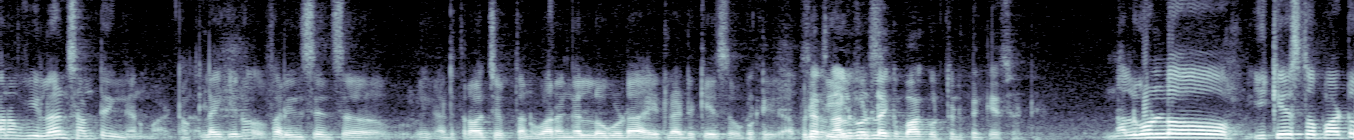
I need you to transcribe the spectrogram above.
మనం వీ లర్న్ సంథింగ్ అనమాట like you know for instance అంటే తర్వాత చెప్తాను. వరంగల్లో కూడా ఇట్లాంటి కేసు ఒకటి. బాగా గుర్తుండిపోయిన కేసు అంటే నల్గొండలో ఈ కేసుతో పాటు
